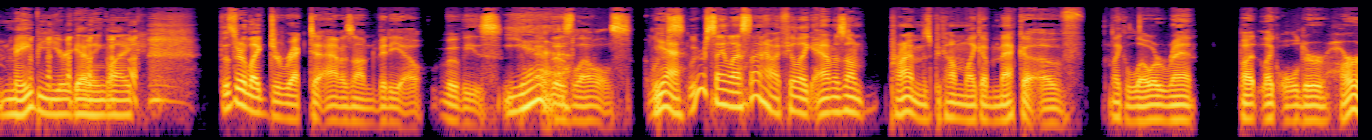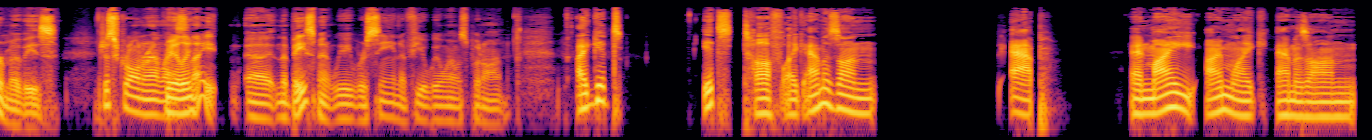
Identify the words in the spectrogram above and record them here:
maybe you're getting like, Those are like direct to Amazon video movies. yeah, At those levels. We Yeah. were- we were saying last night how I feel like Amazon Prime has become like a mecca of like lower rent, but like older horror movies. Just scrolling around last Really? night uh, in the basement, we were seeing a few we almost put on. I get it's tough. Like Amazon app and my I'm like Amazon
